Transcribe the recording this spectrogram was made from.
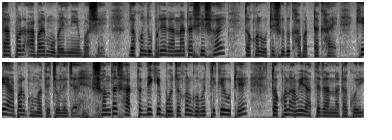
তারপর আবার মোবাইল নিয়ে বসে। যখন দুপুরে রান্নাটা শেষ হয়, তখন উঠে শুধু খাবারটা খায়। খেয়ে আবার ঘুমাতে চলে যায়। সন্ধ্যা সাতটার দিকে বউ যখন ঘুমের থেকে উঠে, তখন আমি রাতের রান্নাটা করি।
